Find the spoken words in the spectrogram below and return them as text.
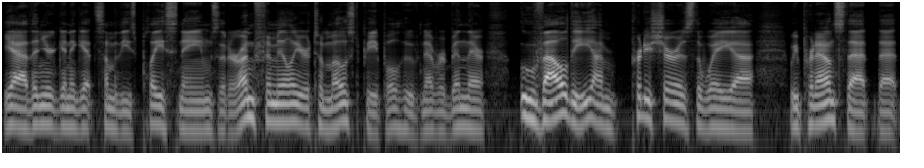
yeah, then you're going to get some of these place names that are unfamiliar to most people who've never been there. Uvalde, I'm pretty sure is the way uh, we pronounce that that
